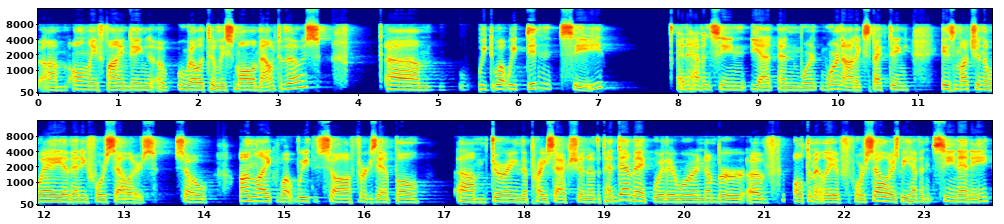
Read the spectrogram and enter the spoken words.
um, only finding a relatively small amount of those. Um, we what we didn't see and haven't seen yet, and we're we're not expecting, is much in the way of any forced sellers. So unlike what we saw, for example. Um, during the price action of the pandemic, where there were a number of ultimately of forced sellers, we haven't seen any,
